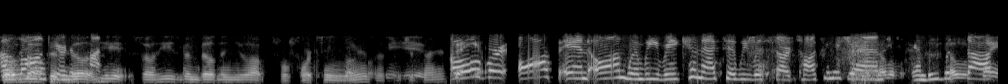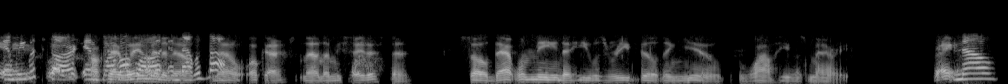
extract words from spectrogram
A So long he's been of time. He, so he's been building you up for 14 years. That's what you're saying. Over, off, and on. When we reconnected, we would start talking again, and we would stop, and we would start, and okay, blah blah blah, and now. that was that. Now, okay. Now let me say this then. So that would mean that he was rebuilding you while he was married. Right. No,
